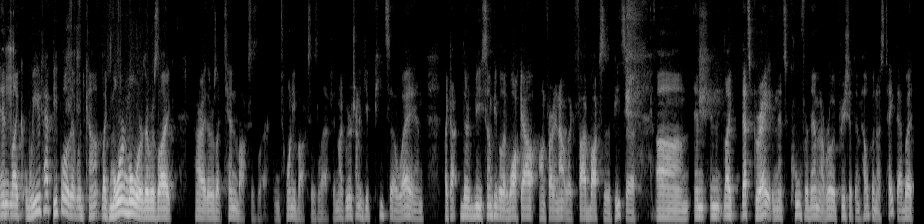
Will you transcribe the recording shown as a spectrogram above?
And like, we'd have people that would come, like, more and more. There was like, all right, there was like 10 boxes left and 20 boxes left. And like, we were trying to give pizza away. And like, I, there'd be some people that walk out on Friday night with like five boxes of pizza um and and like that's great and it's cool for them and i really appreciate them helping us take that but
